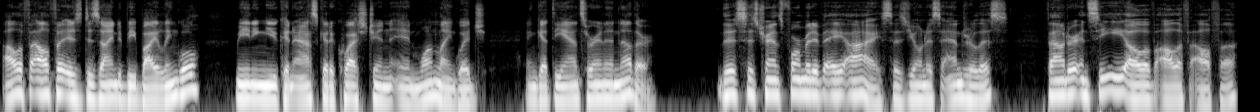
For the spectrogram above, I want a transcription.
Aleph Alpha is designed to be bilingual, meaning you can ask it a question in one language and get the answer in another. This is transformative AI, says Jonas Andrulis, founder and CEO of Aleph Alpha,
